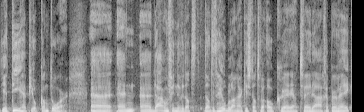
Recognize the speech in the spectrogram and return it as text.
die, die heb je op kantoor. Uh, en daarom vinden we dat, dat het heel belangrijk is dat we ook ja, twee dagen per week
